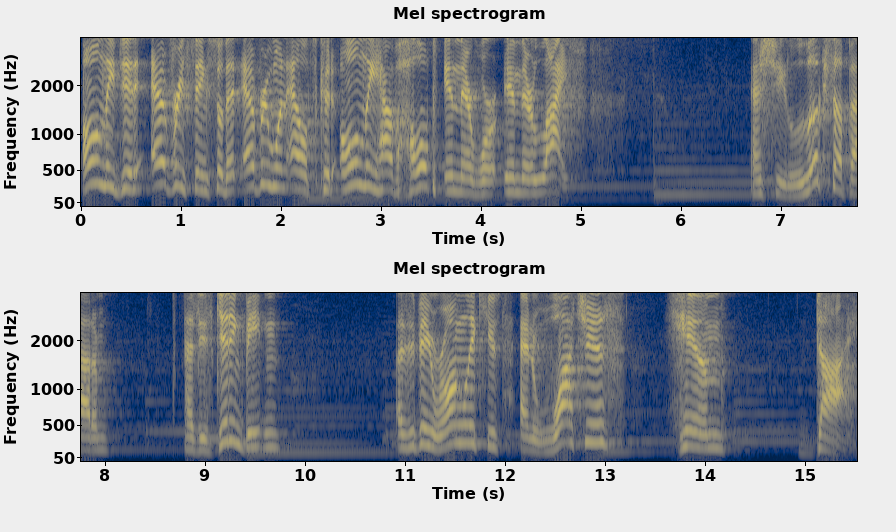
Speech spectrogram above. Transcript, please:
only did everything so that everyone else could only have hope in their, in their life and she looks up at him as he's getting beaten, as he's being wrongly accused, and watches him die.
